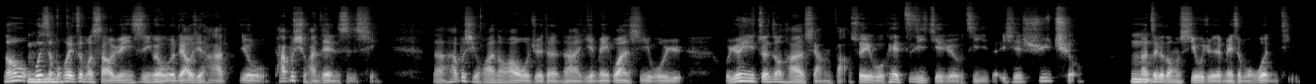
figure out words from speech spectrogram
然后为什么会这么少？原因是因为我了解他有他不喜欢这件事情。那他不喜欢的话，我觉得那也没关系，我愿我愿意尊重他的想法，所以我可以自己解决我自己的一些需求。那这个东西我觉得没什么问题。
